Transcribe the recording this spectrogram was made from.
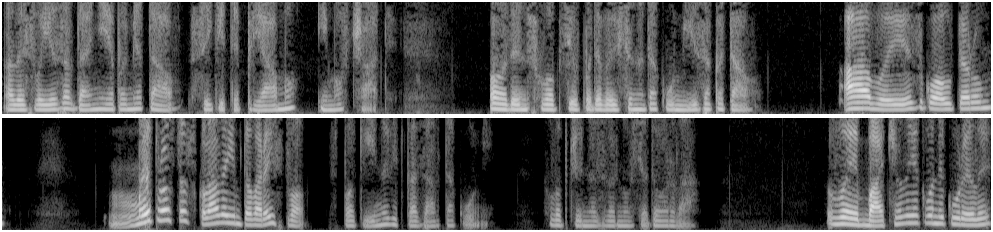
але своє завдання я пам'ятав сидіти прямо і мовчати. Один з хлопців подивився на такумі і запитав А ви з Голтером? Ми просто склали їм товариство, спокійно відказав такумі. Хлопчина звернувся до орла. Ви бачили, як вони курили?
